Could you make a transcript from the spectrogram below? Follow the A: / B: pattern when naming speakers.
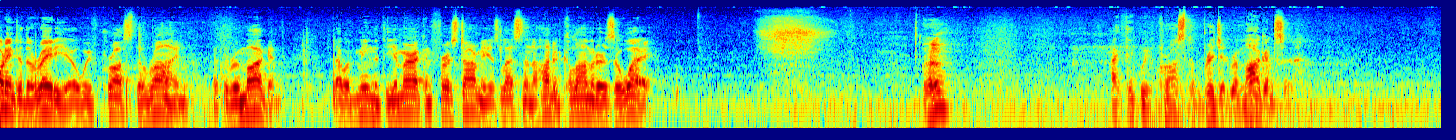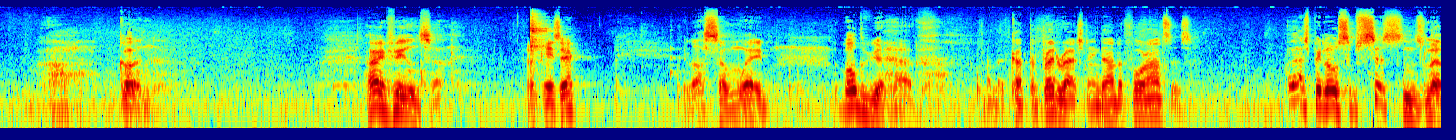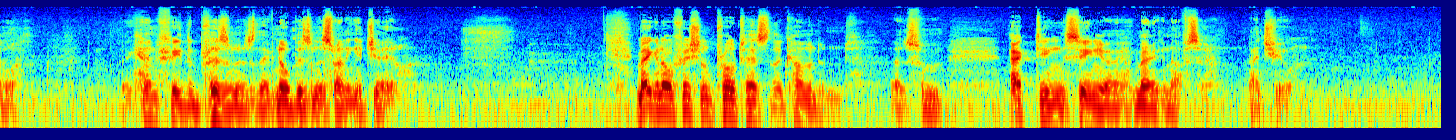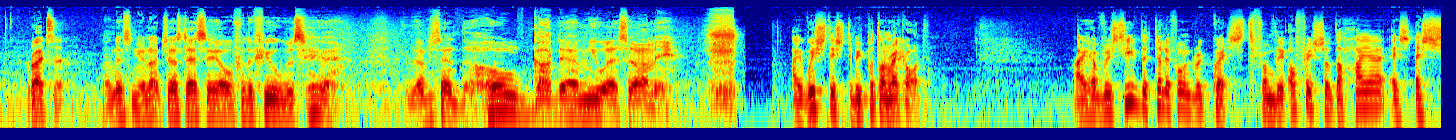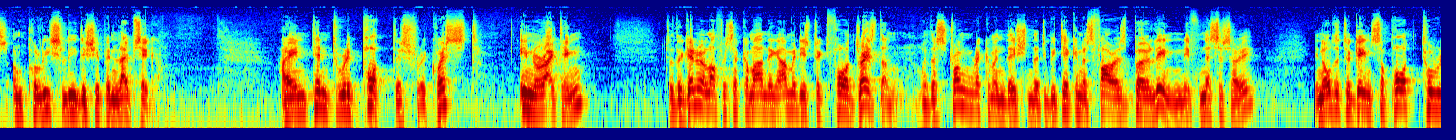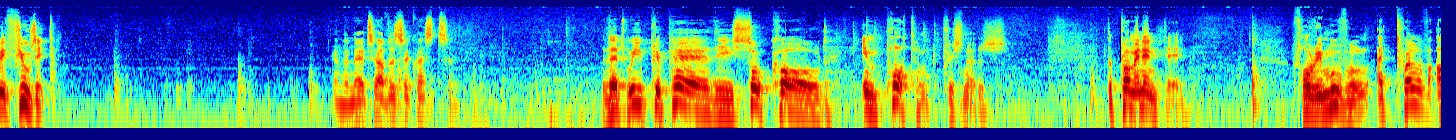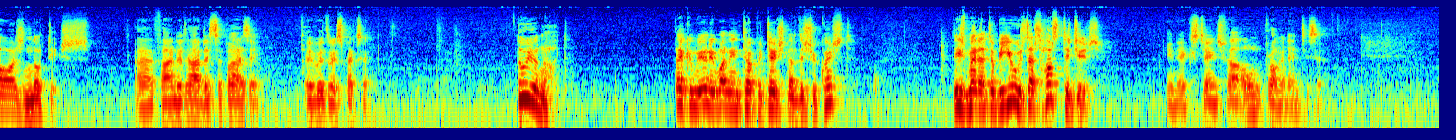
A: According to the radio, we've crossed the Rhine at the Remagen. That would mean that the American First Army is less than 100 kilometers away.
B: Huh?
A: I think we've crossed the bridge at Remagen, sir.
B: Oh, good. How are you feeling, son?
C: Okay, sir.
B: You lost some weight. Both of you have.
A: And they've cut the bread rationing down to four ounces.
B: Well, that's below subsistence level. They can't feed the prisoners. They've no business running a jail. Make an official protest to the commandant. As from acting senior American officer. That's you.
A: Right, sir.
B: And listen, you're not just SAO for the few of us here. You represent the whole goddamn U.S. Army.
D: I wish this to be put on record. I have received a telephone request from the Office of the Higher SS on Police Leadership in Leipzig. I intend to report this request in writing to the General Officer commanding Army District 4 Dresden with a strong recommendation that it be taken as far as Berlin, if necessary, in order to gain support to refuse it.
C: And the nature of this request, sir?
D: That we prepare the so-called important prisoners, the prominente, for removal at 12 hours' notice.
C: I find it hardly surprising. Uh, With respect, sir.
D: Do you not? There can be only one interpretation of this request. These men are to be used as hostages.
C: In exchange for our own prominente, sir.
